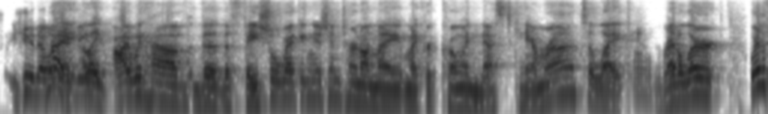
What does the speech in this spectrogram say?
You know right. what I mean? Like I would have the the facial recognition turn on my my Krakoan Nest camera to like Oh. red alert. Where the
